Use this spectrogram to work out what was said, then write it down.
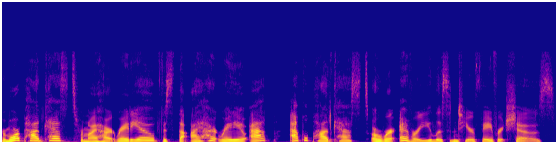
For more podcasts from iHeartRadio, visit the iHeartRadio app, Apple Podcasts, or wherever you listen to your favorite shows.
